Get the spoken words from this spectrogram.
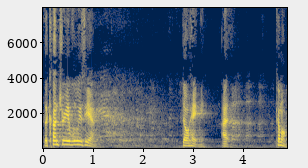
the country of Louisiana. Don't hate me. I, come on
